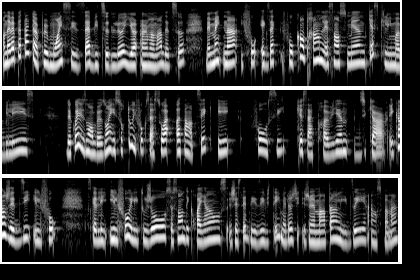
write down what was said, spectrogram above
On avait peut-être un peu moins ces habitudes-là il y a un moment de ça, mais maintenant, il faut, exact, il faut comprendre l'essence humaine, qu'est-ce qui les mobilise, de quoi ils ont besoin et surtout, il faut que ça soit authentique et il faut aussi que ça provienne du cœur. Et quand je dis il faut, parce que les il faut et les toujours, ce sont des croyances, j'essaie de les éviter, mais là, je, m'entends les dire en ce moment.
